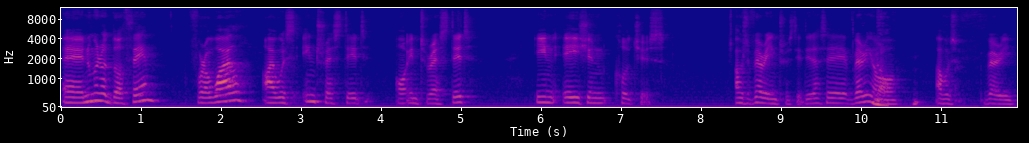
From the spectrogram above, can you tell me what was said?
eh, número 12. For a while I was interested or interested in Asian cultures. I was very interested. Did I say very or No. I was very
